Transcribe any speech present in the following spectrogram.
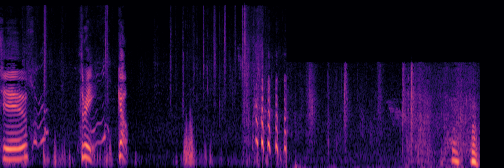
two, three, go.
